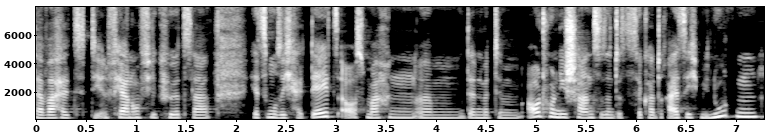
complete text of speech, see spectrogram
Da war halt die Entfernung viel kürzer. Jetzt muss ich halt Dates ausmachen, ähm, denn mit dem Auto in die Schanze sind es circa 30 Minuten.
